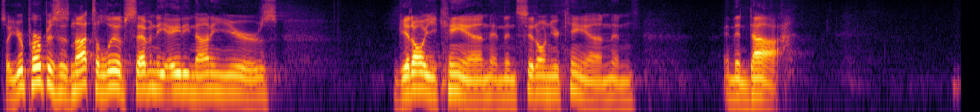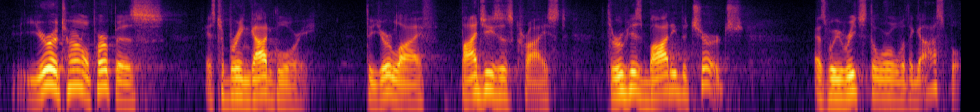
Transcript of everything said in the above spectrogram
So your purpose is not to live 70, 80, 90 years get all you can, and then sit on your can and, and then die. Your eternal purpose is to bring God glory through your life by Jesus Christ through his body, the church, as we reach the world with the gospel.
